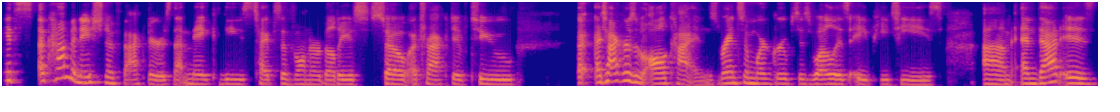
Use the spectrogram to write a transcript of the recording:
It's a combination of factors that make these types of vulnerabilities so attractive to attackers of all kinds, ransomware groups as well as APTs, um, and that is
